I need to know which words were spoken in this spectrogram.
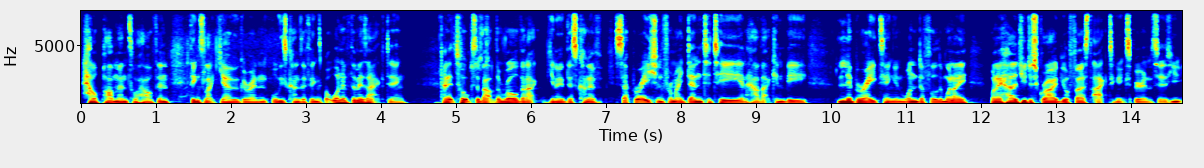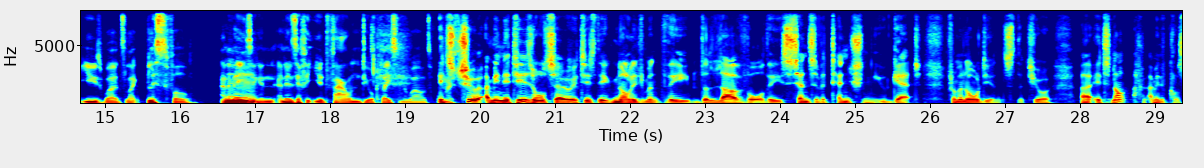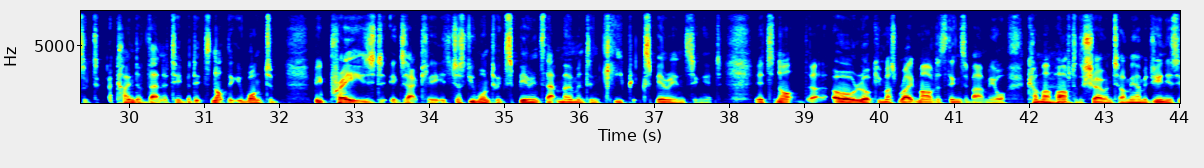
help our mental health and things like yoga and all these kinds of things. But one of them is acting. And it talks about the role that, act- you know, this kind of separation from identity and how that can be liberating and wonderful. And when I when I heard you describe your first acting experiences, you use words like blissful and amazing, and, and as if you'd found your place in the world. It's true. I mean, it is also it is the acknowledgement, the the love or the sense of attention you get from an audience that you're. Uh, it's not. I mean, of course, it's a kind of vanity, but it's not that you want to be praised exactly. It's just you want to experience that moment and keep experiencing it. It's not. Uh, oh, look, you must write marvelous things about me, or come up after the show and tell me I'm a genius.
